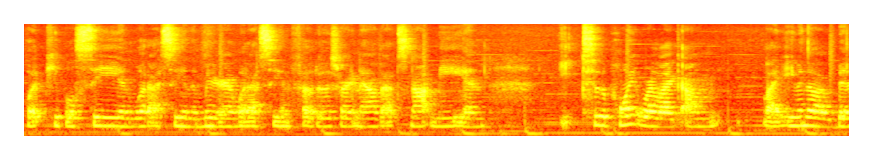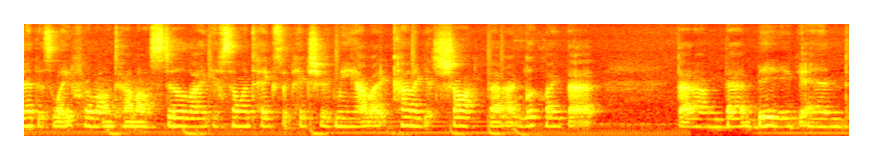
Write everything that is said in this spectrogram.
what people see and what I see in the mirror and what I see in photos right now that's not me and to the point where like I'm like even though I've been at this weight for a long time I'll still like if someone takes a picture of me I like kind of get shocked that I look like that that I'm that big and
